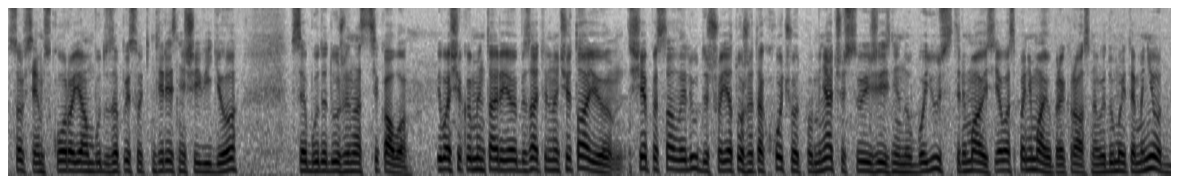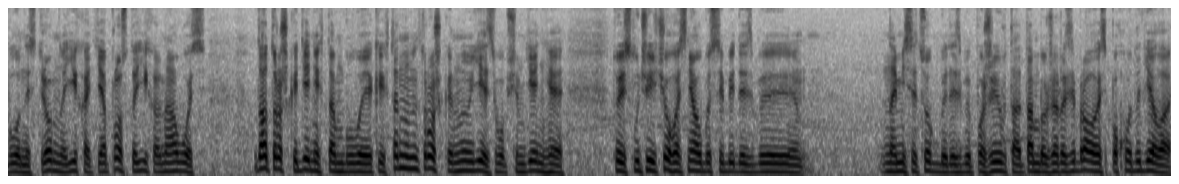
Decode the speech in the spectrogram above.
зовсім скоро я вам буду записувати інтересніші відео. Все буде дуже нас цікаво. І ваші коментарі я обов'язково читаю. Ще писали люди, що я теж так хочу от поміняти щось в своїй житті, ну боюсь, стримаюсь. Я вас розумію прекрасно. Ви думаєте, мені от було не стрьомно їхати, я просто їхав на авось. Да, трошки денег там було яких, та ну не трошки, ну є, в общем, деньги. Тобто, в случаї чого зняв би собі десь би на місяцок би десь би пожив, та там би вже розібралось по ходу діла.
